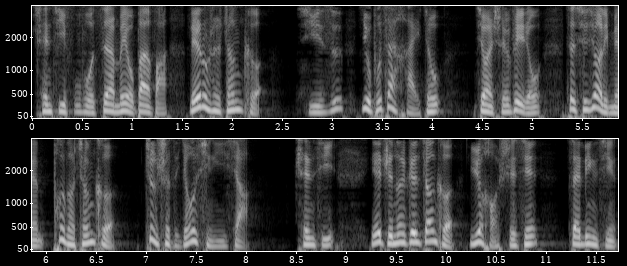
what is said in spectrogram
陈吉夫妇自然没有办法联络上张可，许思又不在海州，就让陈飞荣在学校里面碰到张可。正式的邀请一下，陈吉也只能跟张可约好时间，再另请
